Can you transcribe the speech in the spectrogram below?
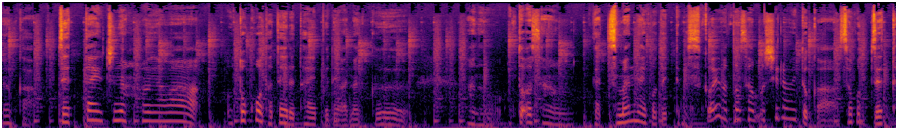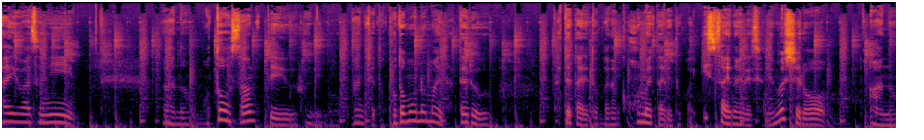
なんか絶対うちの母親は男を立てるタイプではなくあのお父さんがつまんないこと言ってもす。ごいお父さん面白いとかそういうこと絶対言わずにあのお父さんっていうふうにも何ていうの子供の前に立てる立てたりとかなんか褒めたりとか一切ないですよね。むしろあの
